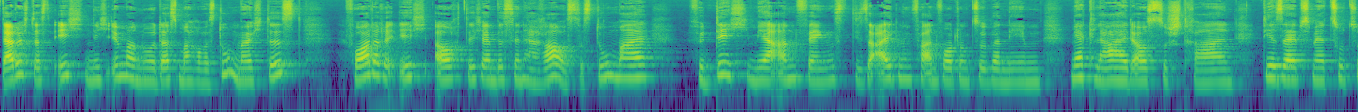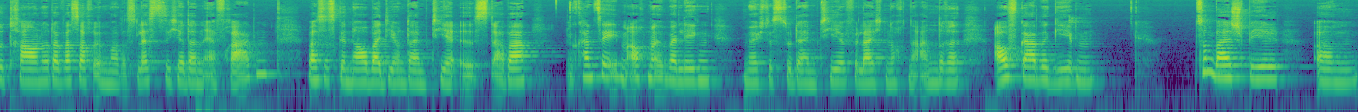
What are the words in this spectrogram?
dadurch, dass ich nicht immer nur das mache, was du möchtest, fordere ich auch dich ein bisschen heraus, dass du mal für dich mehr anfängst, diese Eigenverantwortung zu übernehmen, mehr Klarheit auszustrahlen, dir selbst mehr zuzutrauen oder was auch immer. Das lässt sich ja dann erfragen, was es genau bei dir und deinem Tier ist. Aber du kannst ja eben auch mal überlegen, möchtest du deinem Tier vielleicht noch eine andere Aufgabe geben? Zum Beispiel, ähm,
